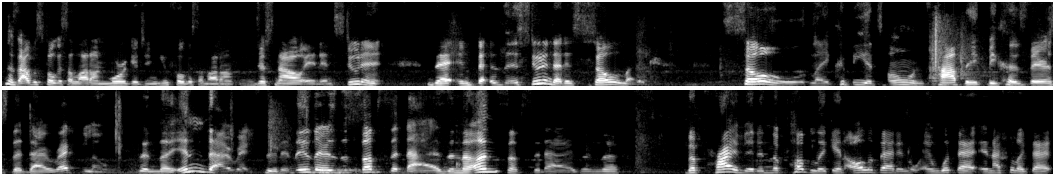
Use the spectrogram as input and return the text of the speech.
Because i was focused a lot on mortgage and you focus a lot on just now and, and student that and the student that is so like so like could be its own topic because there's the direct loans and the indirect student there's the mm-hmm. subsidized and the unsubsidized and the the private and the public and all of that and, and what that and i feel like that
